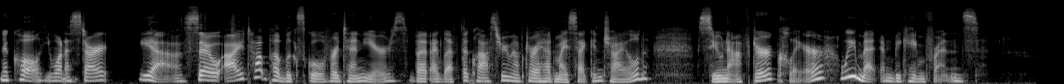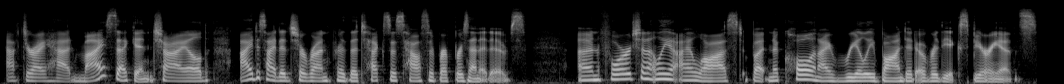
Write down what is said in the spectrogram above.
Nicole, you want to start? Yeah, so I taught public school for 10 years, but I left the classroom after I had my second child. Soon after, Claire, we met and became friends. After I had my second child, I decided to run for the Texas House of Representatives. Unfortunately, I lost, but Nicole and I really bonded over the experience.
